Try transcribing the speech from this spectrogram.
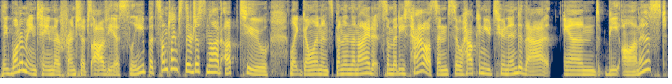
they want to maintain their friendships, obviously, but sometimes they're just not up to like going and spending the night at somebody's house. And so, how can you tune into that and be honest,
